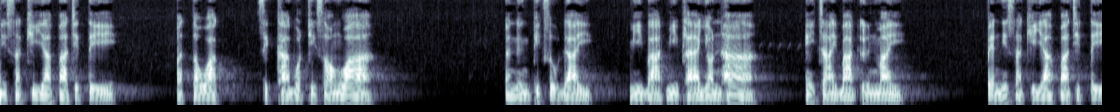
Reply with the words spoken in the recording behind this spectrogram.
นิสักคียาปาจิตตี ปัตตวักสิกขาบทที่สองว่า อันหนึ่งภิกษุใด มีบาทมีแผลย่อนห้า ให้จ่ายบาทอื่นใหม่ เป็นนิสักคียาปาจิตตี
